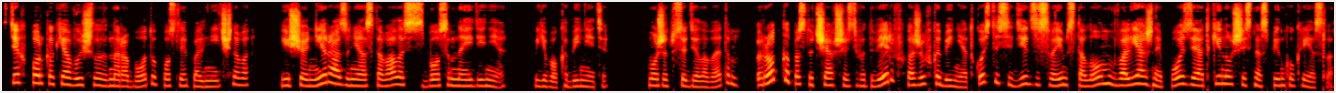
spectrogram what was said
С тех пор, как я вышла на работу после больничного – еще ни разу не оставалась с боссом наедине в его кабинете. Может, все дело в этом? Робко постучавшись в дверь, вхожу в кабинет. Костя сидит за своим столом в вальяжной позе, откинувшись на спинку кресла.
